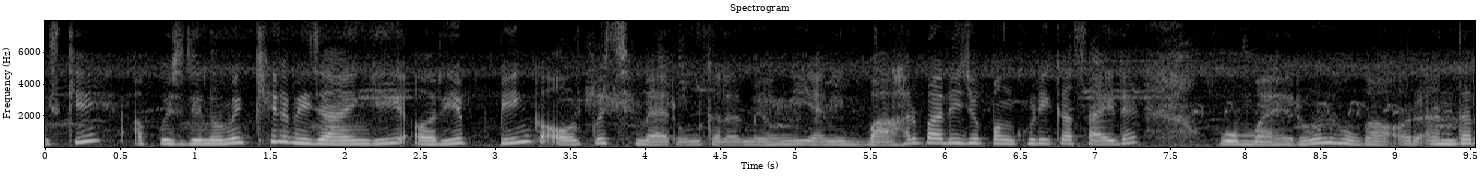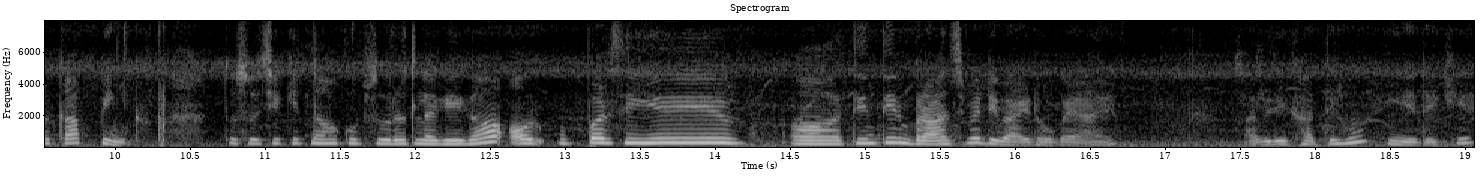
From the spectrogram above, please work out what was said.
इसकी अब कुछ दिनों में खिल भी जाएँगी और ये पिंक और कुछ मैरून कलर में होंगी। यानी बाहर वाली जो पंखुड़ी का साइड है, वो मैरून होगा और अंदर का पिंक। तो सोचिए कितना खूबसूरत लगेगा। और ऊपर से ये तीन तीन ब्रांच में डिवाइड हो गया है। अभी दिखाती हूँ, ये देखिए।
